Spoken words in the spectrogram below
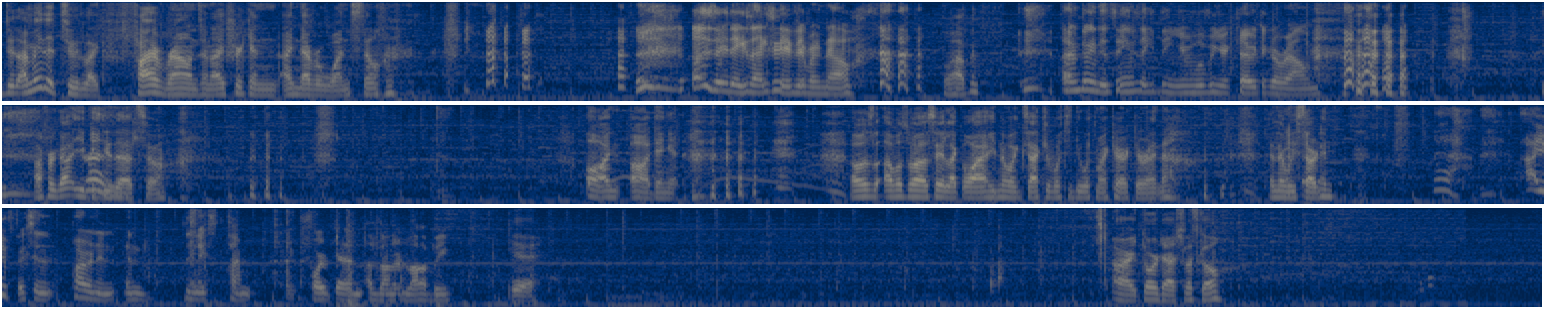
dude, I made it to like five rounds and I freaking I never won still. I'm doing the exact same thing right now. what happened? I'm doing the same thing. You're moving your character around. I forgot you could do that. So. oh, I oh dang it. I was I was about to say like oh I know exactly what to do with my character right now, and then we started. Yeah. How you fixing pardon in, in the next time before you get another lobby? Yeah. All right, DoorDash, let's go.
